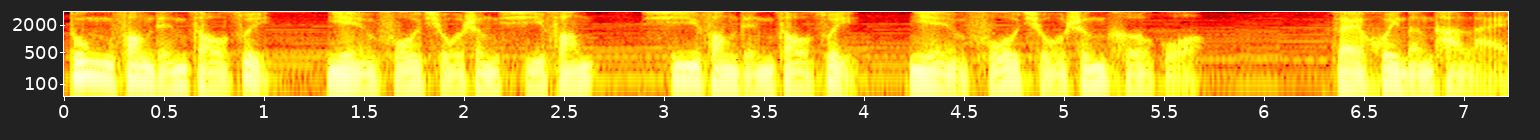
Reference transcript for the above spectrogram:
东方人造罪，念佛求生西方；西方人造罪，念佛求生何国？在慧能看来，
